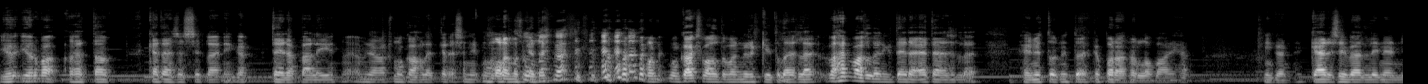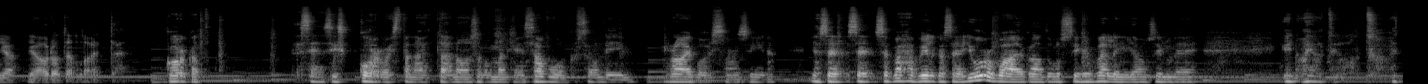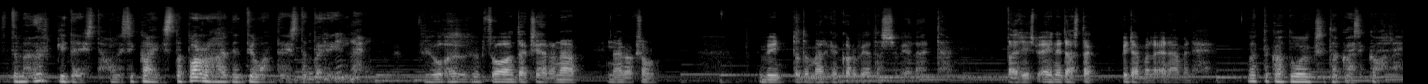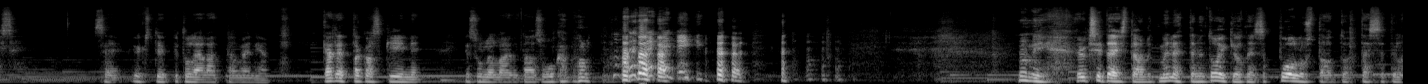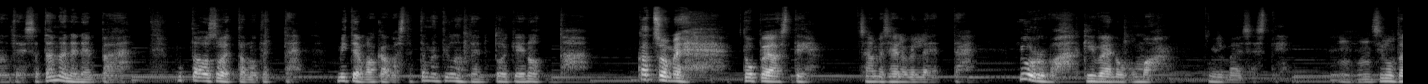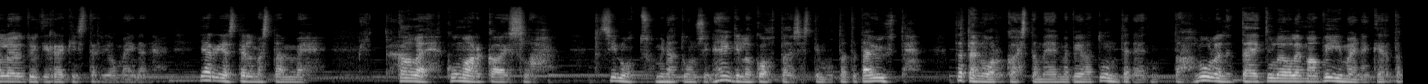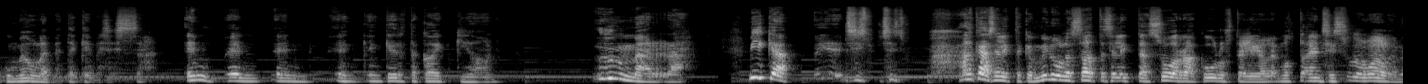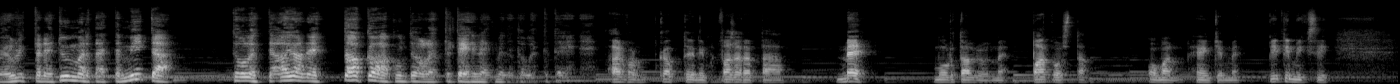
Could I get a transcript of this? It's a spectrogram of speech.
J- Jurva asettaa kätensä sillä niin teidän väliin. No, ja minä onko mun kahleet kädessä, niin molemmat Sulla kädet. mun, mun kaksi valtavaa nyrkkiä tulee sillä, vähän vaan silleen, niin teidän eteen silleen, hei nyt on, nyt on ehkä paras olla vaan ihan niin kuin, kärsivällinen ja, ja odotella, että Korkat sen siis korvista näyttää nousevan melkein savuun, kun se on niin raivoissaan siinä. Ja se, se, se vähän vilkaisee Jurvaa, joka on tullut siihen väliin ja on silleen, en ajatellut, että tämä örkkiteistä olisi kaikista parhaiten tilanteista perillä. Ju, sua anteeksi herra, nämä, nämä kaksi on hyvin tuota, märkäkorvia tässä vielä, että tai siis ei ne tästä pidemmälle enää mene. Laittakaa tuo yksi takaisin kahleeseen. Se yksi tyyppi tulee laittaa Venjan kädet takas kiinni ja sulle laitetaan suukapulla. No niin, yksi teistä on nyt menettänyt oikeutensa puolustautua tässä tilanteessa tämän enempää, mutta osoittanut, että miten vakavasti tämän tilanteen nyt oikein ottaa. Katsomme nopeasti, saamme selville, että Jurva Kivenuhma ilmeisesti Mm-hmm. Sinulta löytyykin rekisteri jo meidän järjestelmästämme. Kale Kumarkaisla. Sinut minä tunsin henkilökohtaisesti, mutta tätä yhtä. Tätä nuorukaista me emme vielä tunteneet, mutta luulen, että ei tule olemaan viimeinen kerta, kun me olemme tekemisissä. En, en, en, en, en kerta kaikkiaan ymmärrä. Mikä? Siis, siis älkää selittäkö. Minulle saatte selittää suoraan kuulustelijalle, mutta en siis olemme yrittäneet ymmärtää, että mitä te olette ajaneet takaa, kun te olette tehneet, mitä te olette tehneet. Arvon kapteeni Vasarapää, me murtauduimme pakosta oman henkemme pitimiksi.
